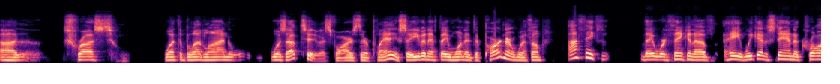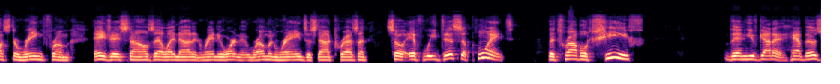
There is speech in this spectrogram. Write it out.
uh, trust what the bloodline was up to as far as their planning. So even if they wanted to partner with them, I think they were thinking of, hey, we got to stand across the ring from AJ Styles, LA Knight, and Randy Orton, and Roman Reigns is not present. So if we disappoint the tribal chief, then you've got to have those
